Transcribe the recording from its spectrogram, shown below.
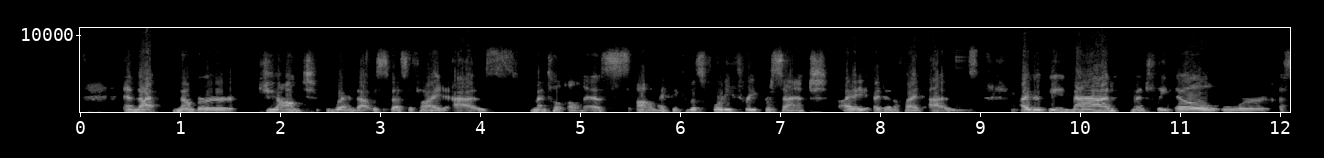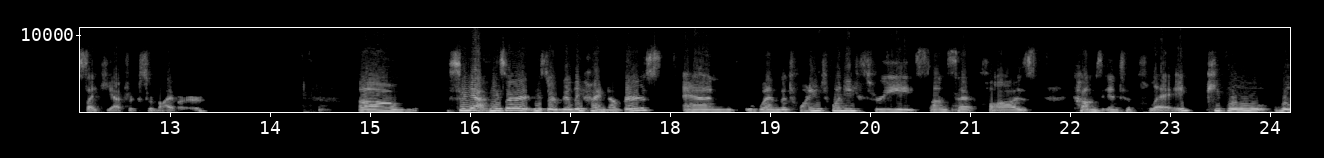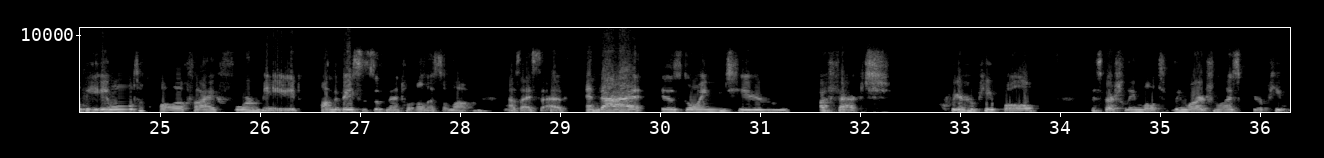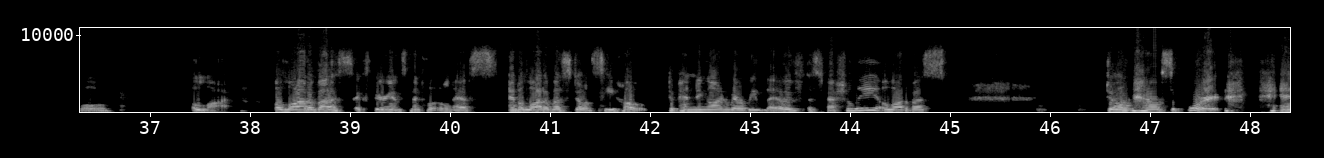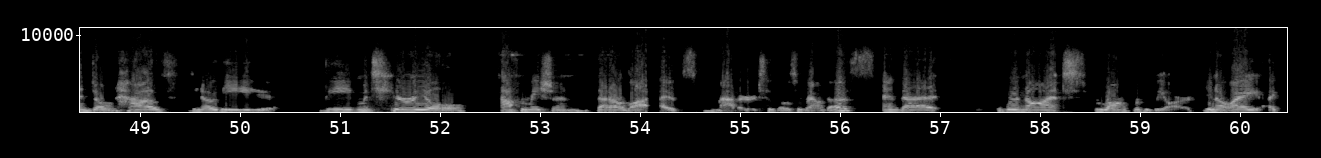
and that number jumped when that was specified as mental illness. Um, I think it was 43% I identified as either being mad, mentally ill, or a psychiatric survivor. Um, so yeah, these are these are really high numbers. And when the 2023 sunset clause comes into play, people will be able to qualify for MAID on the basis of mental illness alone, as I said. And that is going to affect queer people, especially multiply marginalized queer people, a lot. A lot of us experience mental illness, and a lot of us don't see hope, depending on where we live, especially. A lot of us don't have support and don't have, you know, the the material affirmation that our lives matter to those around us and that we're not wrong for who we are. You know, I, I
